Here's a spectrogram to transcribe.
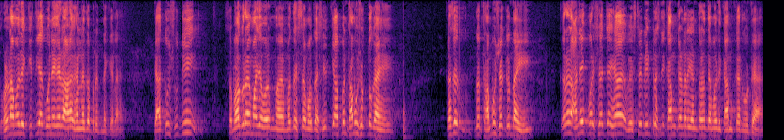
धोरणामध्ये किती या गुन्हेगारी आळा घालण्याचा प्रयत्न केला? त्यातून शेवटी सभागृह माझ्या व- म- सहमत असेल की आपण थांबू शकतो का हे? कसं जर थांबू शकत नाही कारण अनेक वर्षाच्या ह्या वेस्टेड इंटरेस्टनी काम करणाऱ्या यंत्रणा त्यामध्ये काम करत होत्या.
